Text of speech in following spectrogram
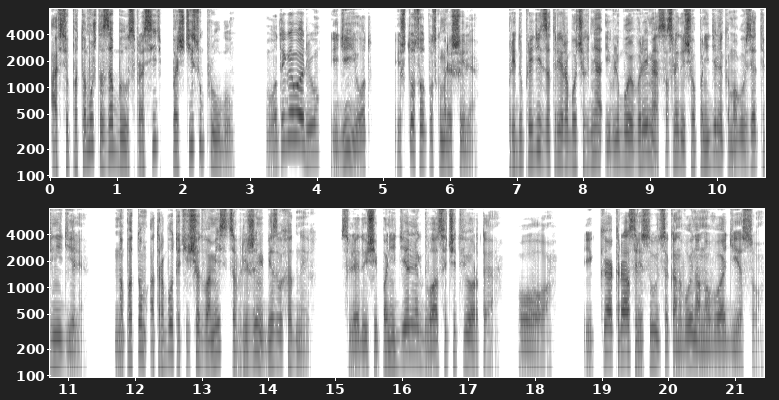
А все потому, что забыл спросить почти супругу. Вот и говорю, идиот. И что с отпуском решили? Предупредить за три рабочих дня и в любое время со следующего понедельника могу взять три недели. Но потом отработать еще два месяца в режиме без выходных. Следующий понедельник 24 О, и как раз рисуется конвой на Новую Одессу.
